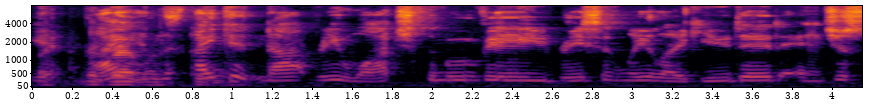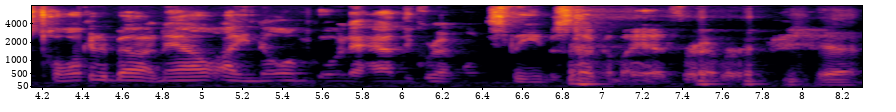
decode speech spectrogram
yeah. Like the I, I did not rewatch the movie recently like you did, and just talking about it now, I know I'm going to have the Gremlins theme stuck in my head forever. Yeah.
